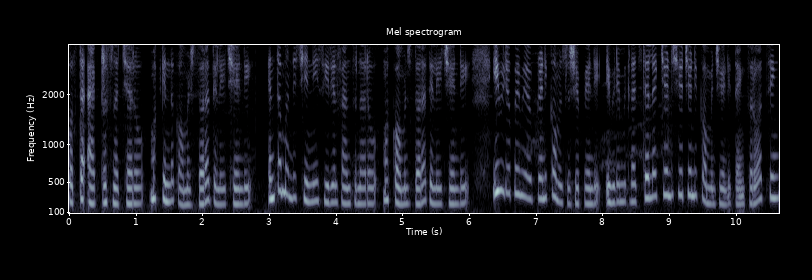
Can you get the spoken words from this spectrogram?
కొత్త యాక్ట్రెస్ నచ్చారో మాకు కింద కామెంట్స్ ద్వారా తెలియచేయండి. ఎంతమంది చిన్ని సీరియల్ ఫ్యాన్స్ ఉన్నారో మాకు కామెంట్స్ ద్వారా తెలియచేయండి. ఈ వీడియోపై మీ అభిప్రాయాన్ని కామెంట్స్లో చెప్పండి ఈ వీడియో మీకు నచ్చితే లైక్ చేయండి షేర్ చేయండి కామెంట్ చేయండి. థ్యాంక్స్ ఫర్ వాచింగ్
